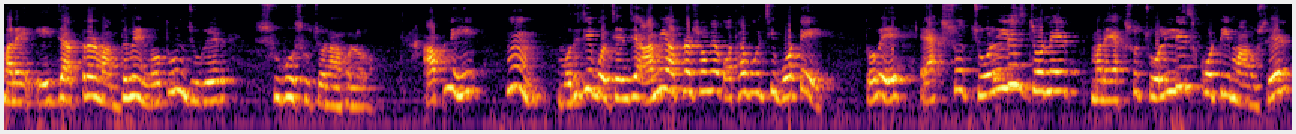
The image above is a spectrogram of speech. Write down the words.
মানে এই যাত্রার মাধ্যমে নতুন যুগের শুভ সূচনা হলো। আপনি, হুম, মোদিজি বলছেন যে আমি আপনার সঙ্গে কথা বলছি বটে, তবে একশো চল্লিশ জনের মানে একশো চল্লিশ কোটি মানুষের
